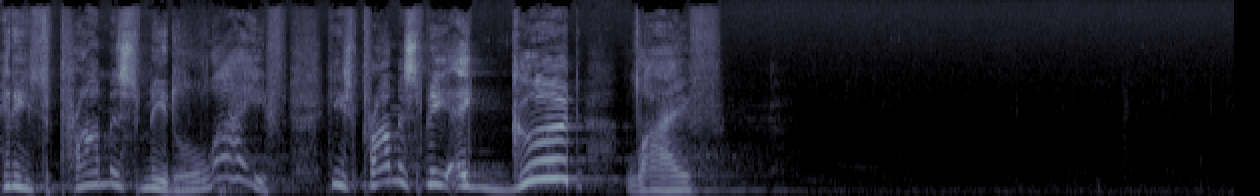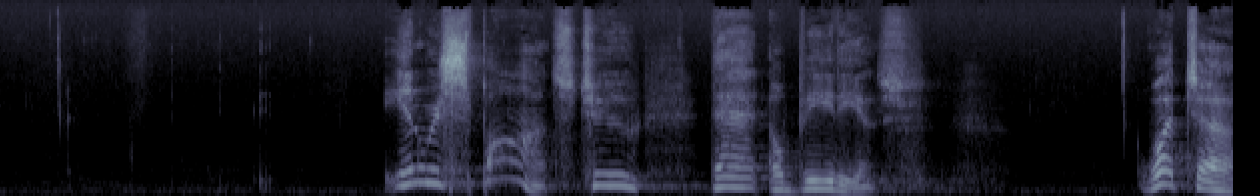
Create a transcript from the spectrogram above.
and He's promised me life. He's promised me a good life. In response to that obedience, what uh,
